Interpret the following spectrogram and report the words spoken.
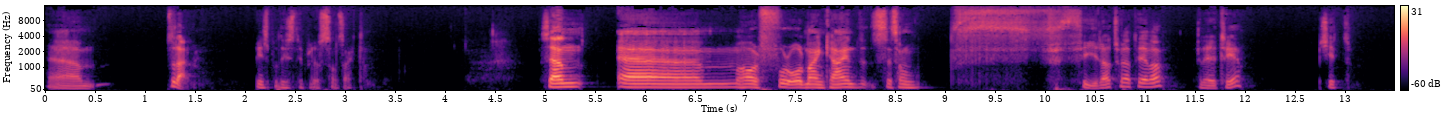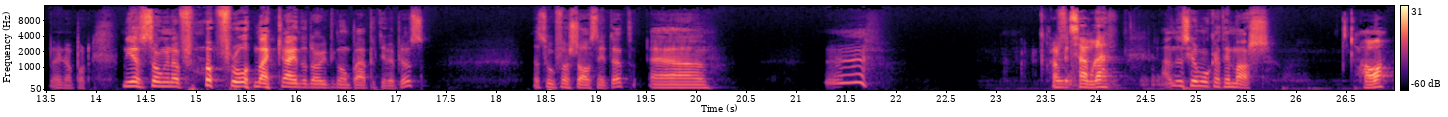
Um, sådär. Finns på Disney Plus som sagt. Sen um, har For All Mankind säsong 4 tror jag att det är va? Eller är det 3? Shit, jag har glömt bort. Nya säsongen av For All Mankind har dragit igång på Apple TV+. Jag såg första avsnittet. Uh, uh, Har det blivit sämre? ja, nu ska de åka till Mars. Ja.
